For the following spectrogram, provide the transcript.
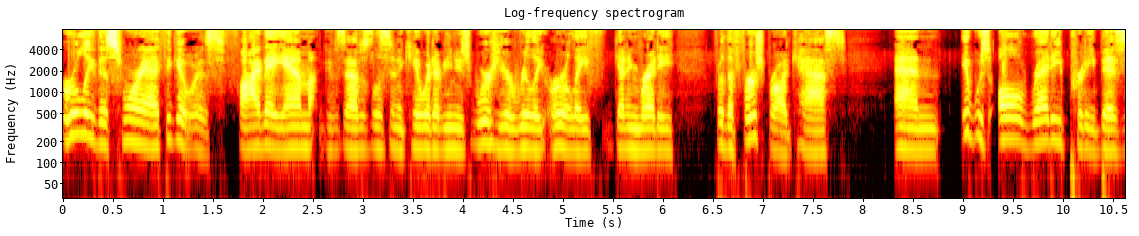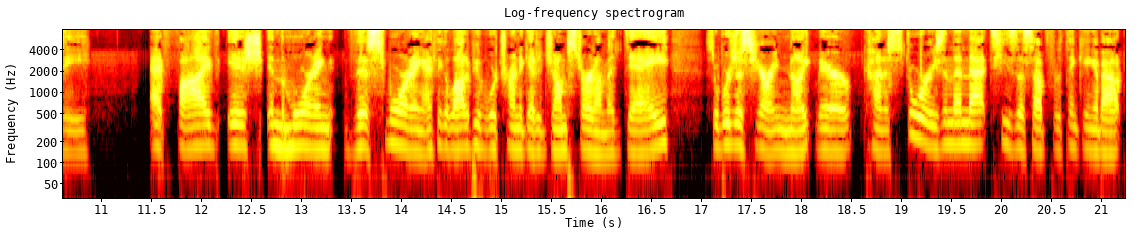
early this morning, I think it was 5 a.m. because I was listening to KYW News. We're here really early, getting ready for the first broadcast, and it was already pretty busy at five ish in the morning this morning. I think a lot of people were trying to get a jump start on the day, so we're just hearing nightmare kind of stories, and then that tees us up for thinking about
